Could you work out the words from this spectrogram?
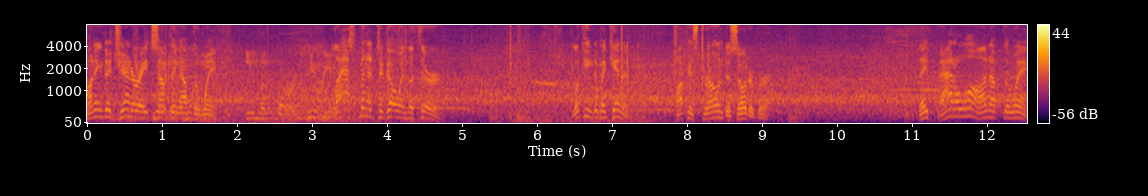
Wanting to generate something up the wing. In the third period. Last minute to go in the third. Looking to MacKinnon. Puck is thrown to Soderberg. They battle on up the wing.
